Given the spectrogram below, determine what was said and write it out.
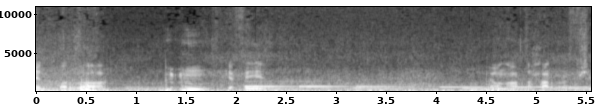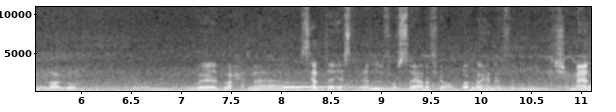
قاعد برا في كافيه. أو النهارده حر في شيكاغو. والواحد ما يصدق يستغل الفرصة يعرف يقعد برا هنا في الشمال.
